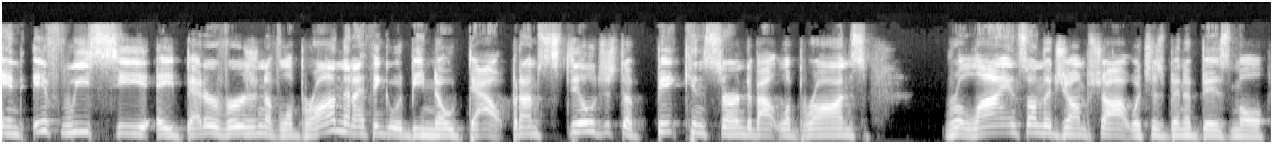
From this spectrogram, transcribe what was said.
and if we see a better version of LeBron, then I think it would be no doubt. But I'm still just a bit concerned about LeBron's reliance on the jump shot, which has been abysmal,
